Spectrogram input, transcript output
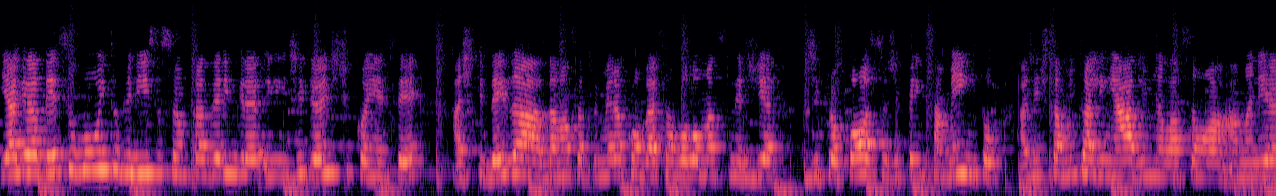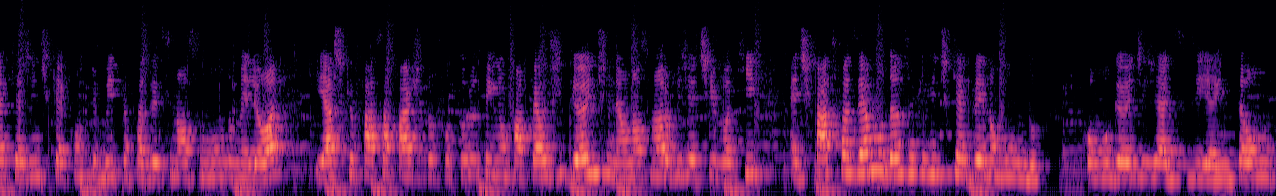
E agradeço muito, Vinícius, foi um prazer gigante te conhecer. Acho que desde a da nossa primeira conversa rolou uma sinergia de propósitos, de pensamento. A gente está muito alinhado em relação à, à maneira que a gente quer contribuir para fazer esse nosso mundo melhor. E acho que o Faça Parte do Futuro tem um papel gigante, né? O nosso maior objetivo aqui é de fato fazer a mudança que a gente quer ver no mundo, como o Gandhi já dizia. Então,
